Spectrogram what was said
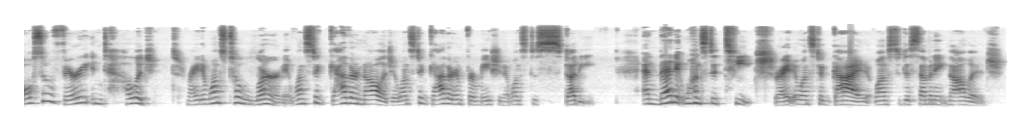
also very intelligent, right? It wants to learn, it wants to gather knowledge, it wants to gather information, it wants to study. And then it wants to teach, right? It wants to guide, it wants to disseminate knowledge.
